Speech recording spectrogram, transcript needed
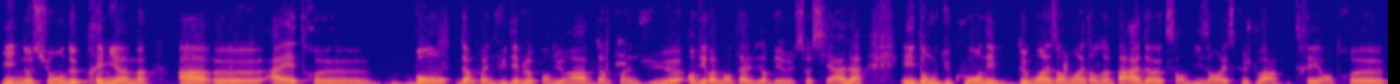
il y a une notion de premium à, euh, être euh, bon d'un point de vue développement durable, d'un point de vue euh, environnemental et d'un point de vue social. Et donc, du coup, on est de moins en moins dans un paradoxe en disant est-ce que je dois arbitrer entre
